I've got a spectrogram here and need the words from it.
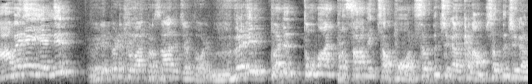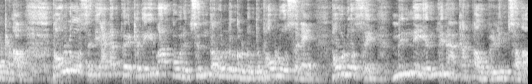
അവനെ എന്നിൽ വെളിപ്പെടുത്തുവാൻ പ്രസാദിച്ചപ്പോൾ. വെളിപ്പെടുത്തുവാൻ പ്രസാദിച്ചപ്പോൾ. ശ്രദ്ധിച്ചു കേൾക്കണം ശ്രദ്ധിച്ചു കേൾക്കണം. പൗലോസിന്റെ അകത്തേക്ക് ദൈവാത്മ ഒരു ചിന്ത കൊണ്ട് കൊടുത്തു പൗലോസിനെ പൗലോസെ നിന്നെ എന്തിനാ കർത്താവ് വിളിച്ചത്?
